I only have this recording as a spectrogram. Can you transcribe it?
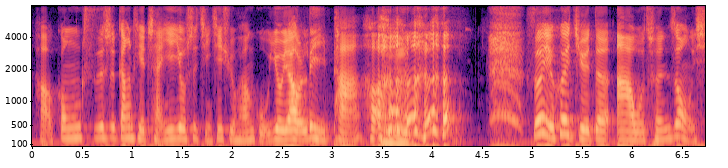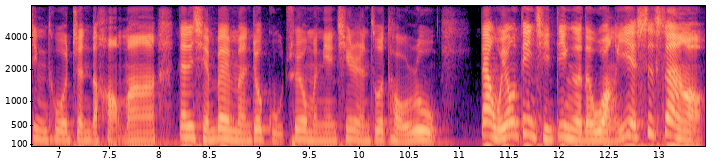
好，公司是钢铁产业，又是景气循环股，又要利他哈。所以会觉得啊，我存这种信托真的好吗？但是前辈们就鼓吹我们年轻人做投入，但我用定期定额的网页试算哦，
